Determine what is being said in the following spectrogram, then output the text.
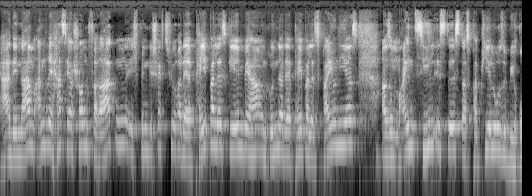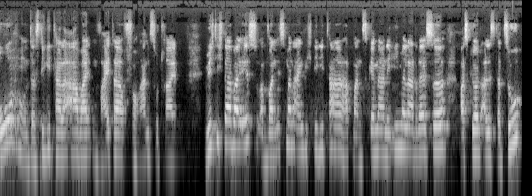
Ja, den Namen André hast ja schon verraten. Ich bin Geschäftsführer der Paperless GmbH und Gründer der Paperless Pioneers. Also mein Ziel ist es, das papierlose Büro und das digitale Arbeiten weiter voranzutreiben. Wichtig dabei ist, ab wann ist man eigentlich digital? Hat man einen Scanner, eine E-Mail-Adresse? Was gehört alles dazu?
